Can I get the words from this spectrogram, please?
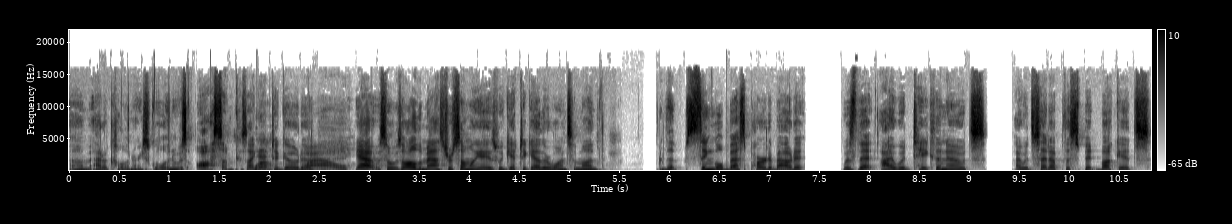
um, at a culinary school. And it was awesome because I Wow. got to go to, Wow. yeah, so it was all the master sommeliers would get together once a month. The single best part about it was that I would take the notes, I would set up the spit buckets.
